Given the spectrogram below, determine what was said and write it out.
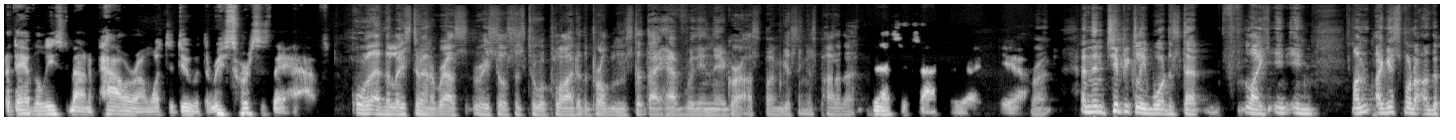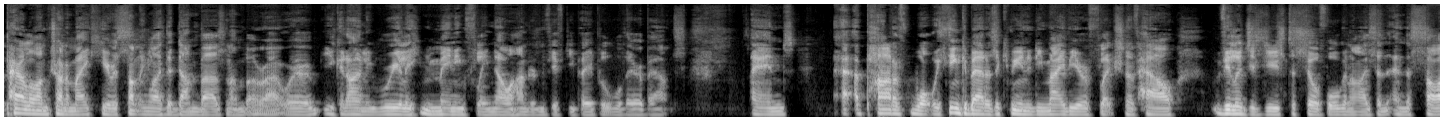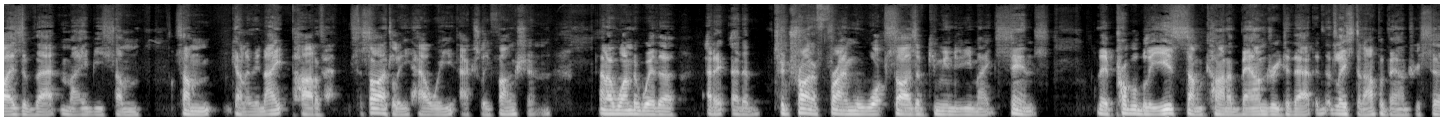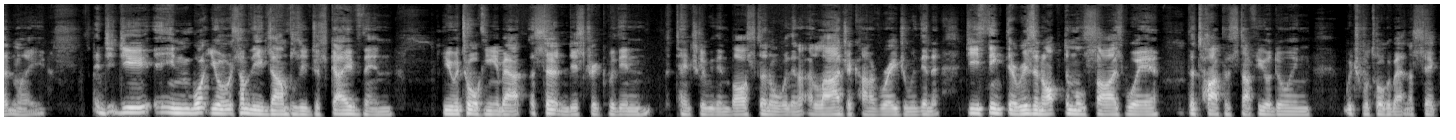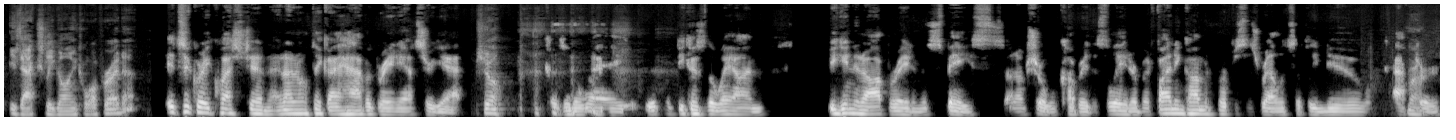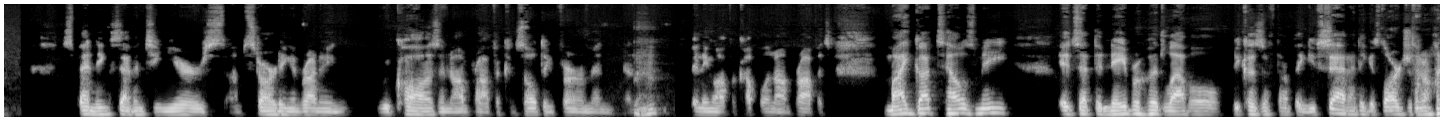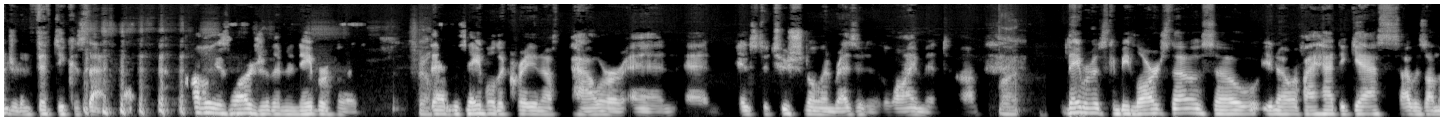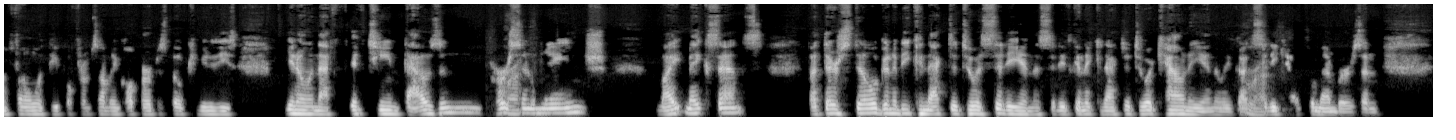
but they have the least amount of power on what to do with the resources they have. Or and the least amount of resources to apply to the problems that they have within their grasp. I'm guessing as part of that. That's exactly right. Yeah. Right. And then typically, what does that like in in? I'm, I guess what the parallel I'm trying to make here is something like the Dunbar's number, right, where you can only really meaningfully know 150 people or thereabouts, and a part of what we think about as a community may be a reflection of how villages used to self-organize and, and the size of that may be some some kind of innate part of societally how we actually function and i wonder whether at a, at a, to try to frame what size of community makes sense there probably is some kind of boundary to that at least an upper boundary certainly do you in what your some of the examples you just gave then you were talking about a certain district within potentially within Boston or within a larger kind of region within it. Do you think there is an optimal size where the type of stuff you're doing, which we'll talk about in a sec, is actually going to operate at? It's a great question, and I don't think I have a great answer yet. Sure, because of the way because of the way I'm beginning to operate in the space, and I'm sure we'll cover this later. But finding common purpose is relatively new after right. spending 17 years um, starting and running Root Cause, a nonprofit consulting firm, and, and mm-hmm spinning off a couple of nonprofits. My gut tells me it's at the neighborhood level because of something you said. I think it's larger than 150 because that, that probably is larger than a neighborhood sure. that is able to create enough power and, and institutional and resident alignment. Um, right. Neighborhoods can be large though. So, you know, if I had to guess, I was on the phone with people from something called Purpose Built Communities, you know, in that 15,000 person right. range might make sense but they're still going to be connected to a city and the city's going to connect it to a county and then we've got right. city council members and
